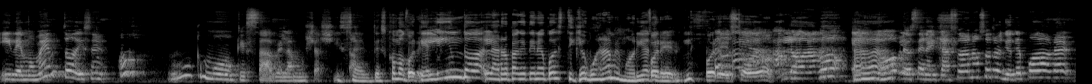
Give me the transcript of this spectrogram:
Y de momento dicen, oh, uh, como que sabe la muchachita. Exacto. Es como que qué lindo la ropa que tiene puesta y qué buena memoria por, tiene. por eso lo hago en doble. O sea, en el caso de nosotros, yo te puedo hablar,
